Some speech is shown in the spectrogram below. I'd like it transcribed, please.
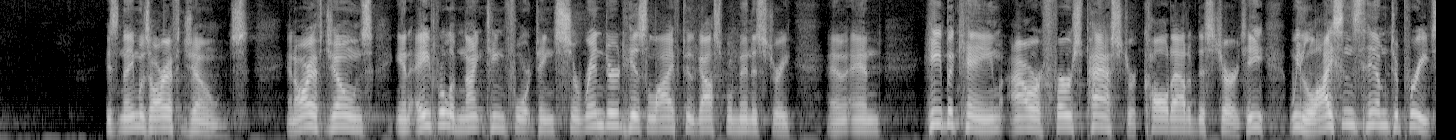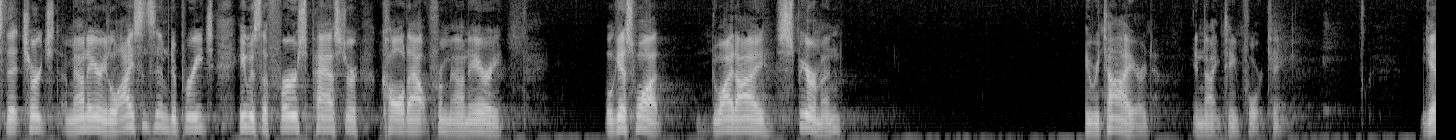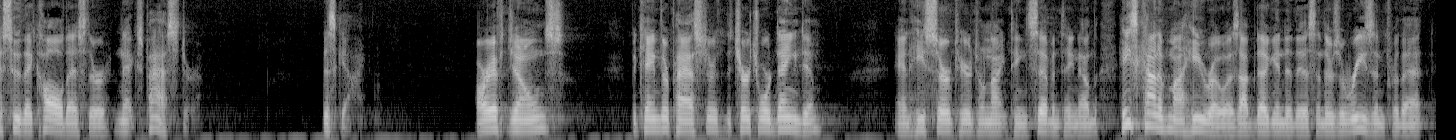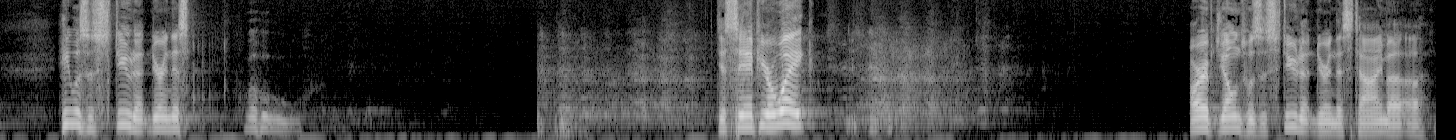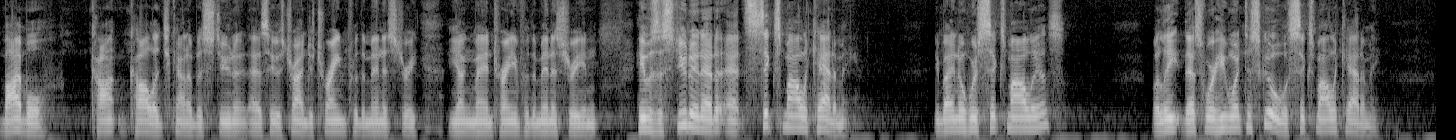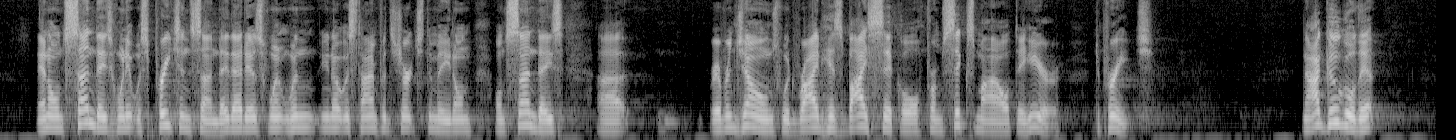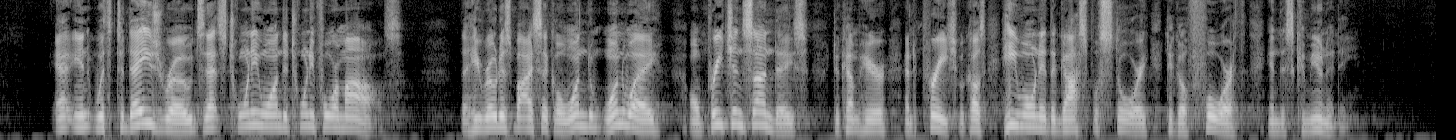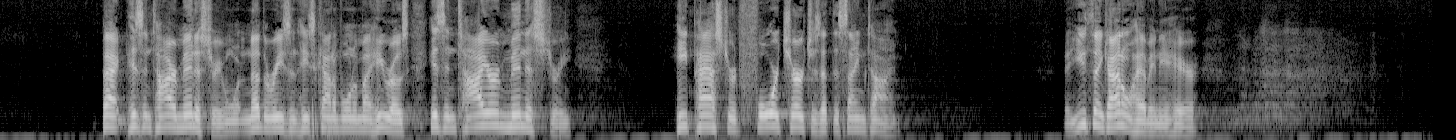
His name was R.F. Jones. And R.F. Jones, in April of 1914, surrendered his life to the gospel ministry, and, and he became our first pastor called out of this church. He, we licensed him to preach. That church, Mount Airy, licensed him to preach. He was the first pastor called out from Mount Airy. Well, guess what? Dwight I. Spearman, he retired in 1914. Guess who they called as their next pastor? This guy. R.F. Jones became their pastor. The church ordained him, and he served here until 1917. Now, he's kind of my hero as I've dug into this, and there's a reason for that. He was a student during this. Whoa. Just see if you're awake. R.F. Jones was a student during this time, a, a Bible college kind of a student as he was trying to train for the ministry, a young man training for the ministry. And he was a student at, at Six Mile Academy. Anybody know where Six Mile is? Well, he, that's where he went to school, was Six Mile Academy. And on Sundays, when it was preaching Sunday, that is when, when you know, it was time for the church to meet, on, on Sundays, uh, Reverend Jones would ride his bicycle from Six Mile to here to preach. Now, I Googled it. In, with today's roads, that's 21 to 24 miles that he rode his bicycle one, one way on preaching Sundays to come here and to preach because he wanted the gospel story to go forth in this community. In fact, his entire ministry, another reason he's kind of one of my heroes, his entire ministry, he pastored four churches at the same time. Now, you think I don't have any hair.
